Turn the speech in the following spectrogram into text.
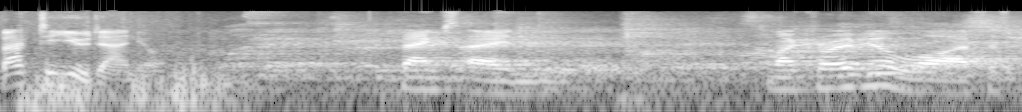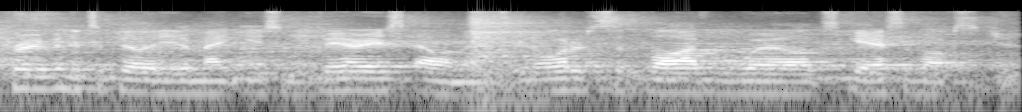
Back to you, Daniel. Thanks, Aidan. Microbial life has proven its ability to make use of various elements in order to survive the world's scarce of oxygen.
